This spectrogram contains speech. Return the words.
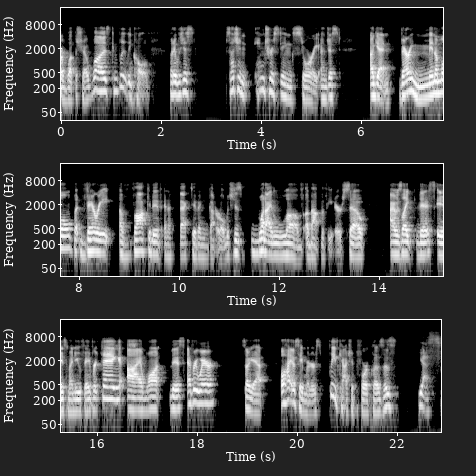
of what the show was, completely cold. But it was just such an interesting story and just again very minimal but very evocative and effective and guttural which is what i love about the theater. So i was like this is my new favorite thing. I want this everywhere. So yeah ohio state murders. Please catch it before it closes. Yes.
